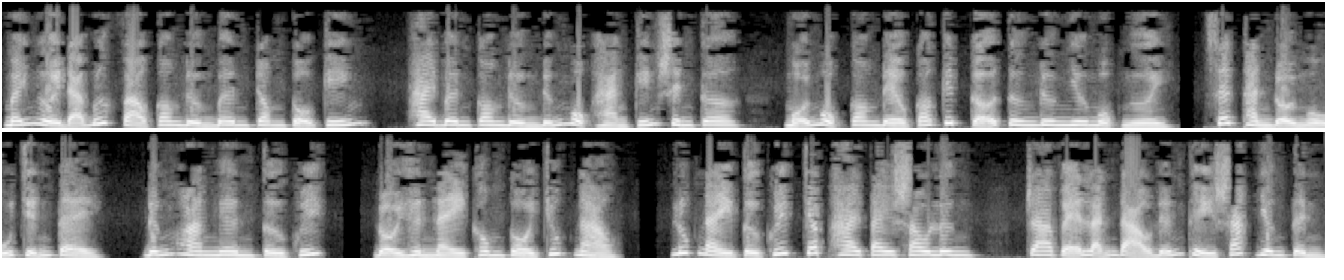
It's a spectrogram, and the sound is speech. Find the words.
mấy người đã bước vào con đường bên trong tổ kiến, hai bên con đường đứng một hàng kiến sinh cơ, mỗi một con đều có kích cỡ tương đương như một người, xếp thành đội ngũ chỉnh tề, đứng hoan nghênh từ khuyết, đội hình này không tồi chút nào. Lúc này từ khuyết chấp hai tay sau lưng, ra vẻ lãnh đạo đến thị sát dân tình,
